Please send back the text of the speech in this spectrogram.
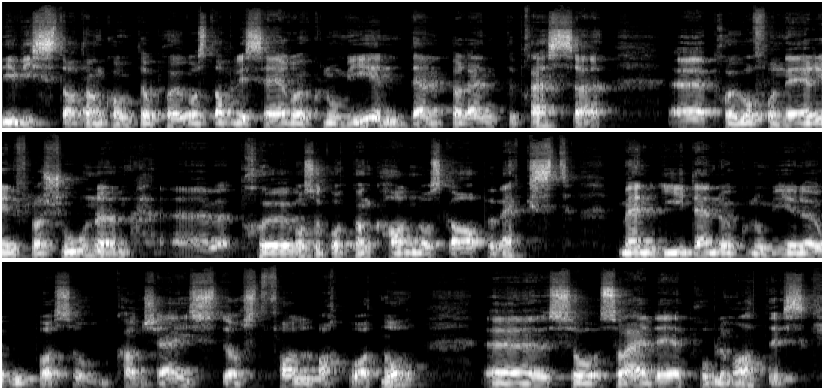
De visste at han kom til å prøve å stabilisere økonomien, dempe rentepresset. Prøve å få ned inflasjonen. Prøve så godt han kan å skape vekst. Men i den økonomien i Europa som kanskje er i størst fall akkurat nå, så, så er det problematisk.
